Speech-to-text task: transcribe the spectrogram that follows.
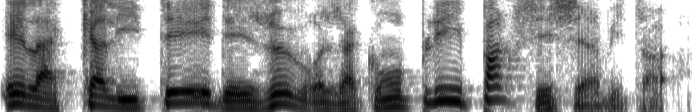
et la qualité des œuvres accomplies par ses serviteurs.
